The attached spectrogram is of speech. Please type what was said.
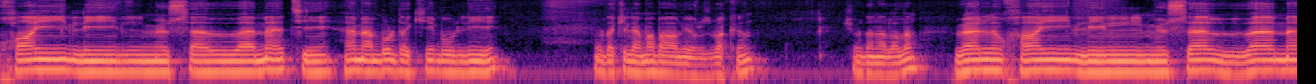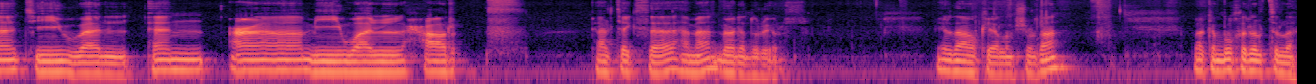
haylil müsevvemeti hemen buradaki bu li buradaki lema bağlıyoruz bakın. Şuradan alalım. Vel haylil müsevvemeti vel en'ami vel hars. Peltekse hemen böyle duruyoruz. Bir daha okuyalım şuradan. Bakın bu hırıltılı.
